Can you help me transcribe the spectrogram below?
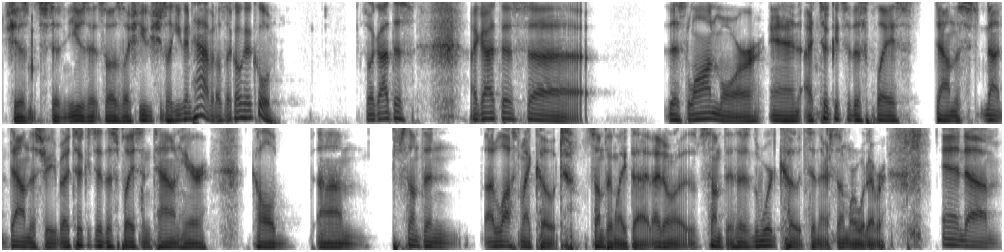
she doesn't, she doesn't use it. So I was like, she, she's like, you can have it. I was like, okay, cool. So I got this, I got this, uh, this lawnmower and I took it to this place down the, not down the street, but I took it to this place in town here called, um, something I lost my coat, something like that. I don't know something. There's the word coats in there somewhere, whatever. And um,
